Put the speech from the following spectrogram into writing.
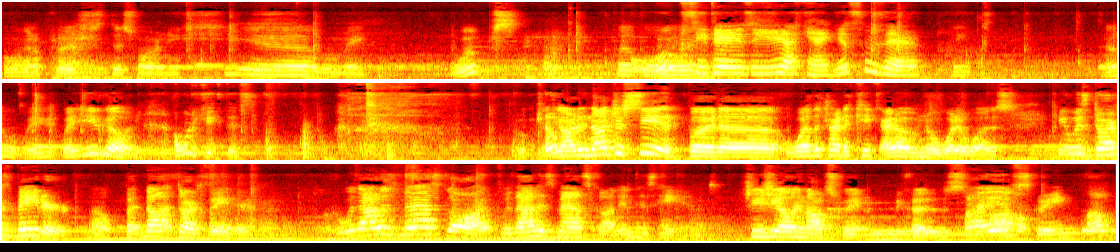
We're gonna push this one here. We'll make. Whoops. Purple. Whoopsie daisy, I can't get through there. Pink. Oh, where, where are you going? I want to kick this. Y'all did not just see it, but uh, Weather try to kick, I don't even know what it was. It was Darth Vader, Oh. but not Darth Vader. Without his mask on. Without his mask on, in his hand, She's yelling off screen because. I am. off screen. I'm-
